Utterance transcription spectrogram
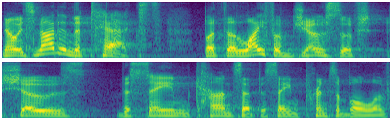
Now, it's not in the text, but the life of Joseph shows the same concept, the same principle of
